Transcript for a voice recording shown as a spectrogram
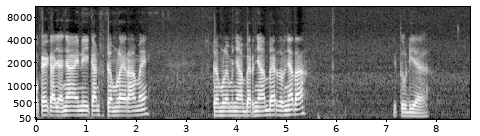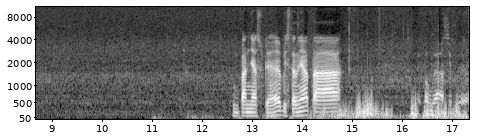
Oke, kayaknya ini ikan sudah mulai rame. Sudah mulai menyambar-nyambar ternyata. Itu dia. Umpannya sudah habis ternyata. Ya?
